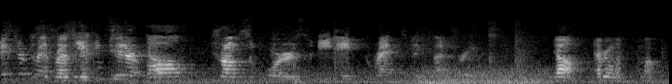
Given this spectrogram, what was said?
Mr. President, do you consider all Trump supporters to be a threat to the country? Yo, everyone, come on.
